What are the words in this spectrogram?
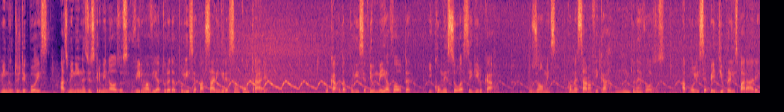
Minutos depois, as meninas e os criminosos viram a viatura da polícia passar em direção contrária. O carro da polícia deu meia volta e começou a seguir o carro. Os homens começaram a ficar muito nervosos. A polícia pediu para eles pararem,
